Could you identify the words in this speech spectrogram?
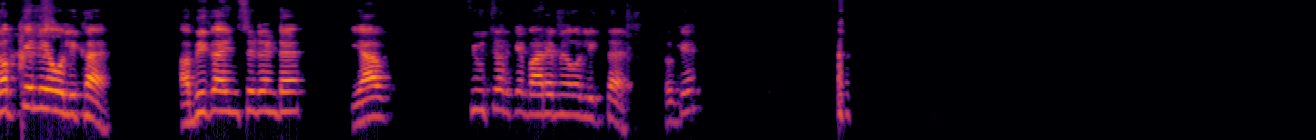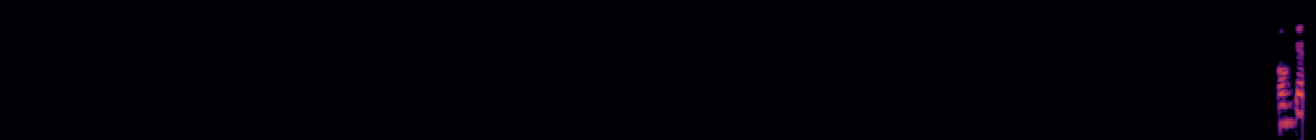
कब के लिए वो लिखा है अभी का इंसिडेंट है या फ्यूचर के बारे में वो लिखता है okay okay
